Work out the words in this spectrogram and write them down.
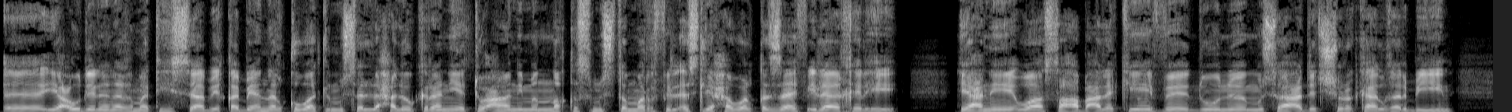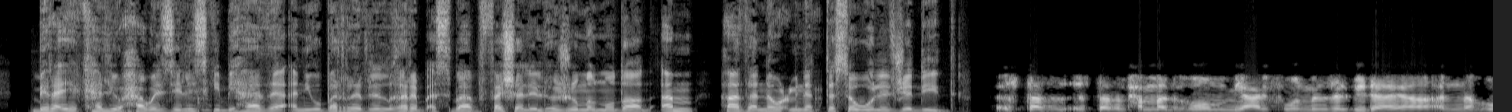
يعود إلى نغمته السابقة بأن القوات المسلحة الأوكرانية تعاني من نقص مستمر في الأسلحة والقذائف إلى آخره. يعني وصعب على كيف دون مساعدة الشركاء الغربيين. برأيك هل يحاول زيلينسكي بهذا أن يبرر للغرب أسباب فشل الهجوم المضاد أم هذا نوع من التسول الجديد؟ أستاذ أستاذ محمد هم يعرفون منذ البداية أنه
